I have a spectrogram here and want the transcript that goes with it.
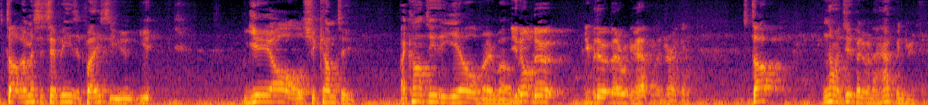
Starkville, Mississippi is a place you you ye all should come to. I can't do the yell very well. You don't do it You do it better when you haven't been drinking. Stop. No, I do it better when I have been drinking.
